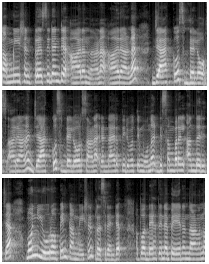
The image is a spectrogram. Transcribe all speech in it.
കമ്മീഷൻ പ്രസിഡന്റ് ആരെന്നാണ്? ആരാണ്? Jacques Delors. ആരാണ്? ജാക്കോസ് ഡെലോർസ് ആണ് രണ്ടായിരത്തി ഇരുപത്തി മൂന്ന് ഡിസംബറിൽ അന്തരിച്ച മുൻ യൂറോപ്യൻ കമ്മീഷൻ പ്രസിഡന്റ്. അപ്പോൾ അദ്ദേഹത്തിന്റെ പേരെന്താണെന്ന്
